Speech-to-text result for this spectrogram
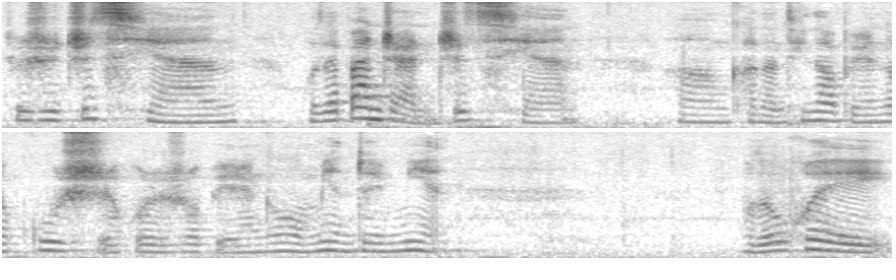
就是之前我在办展之前，嗯，可能听到别人的故事，或者说别人跟我面对面，我都会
